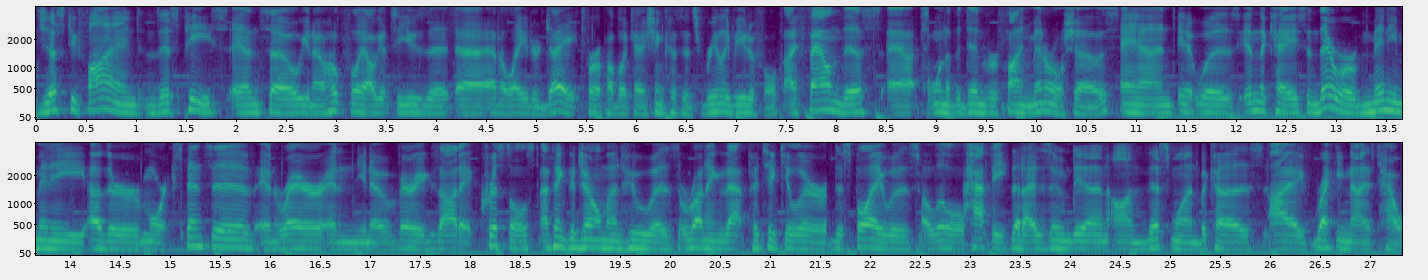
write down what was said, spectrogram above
just to find this piece. And so, you know, hopefully I'll get to use it uh, at a later date for a publication because it's really beautiful. I found this at one of the Denver Fine Mineral shows and it was in the case and there were many, many other more expensive and rare and, you know, very exotic crystals. I think the gentleman who was running that particular display was a little happy that I zoomed in on this one because I recognized how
